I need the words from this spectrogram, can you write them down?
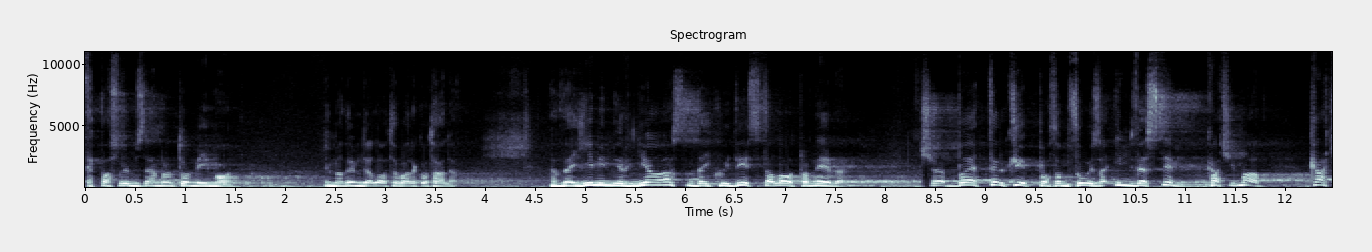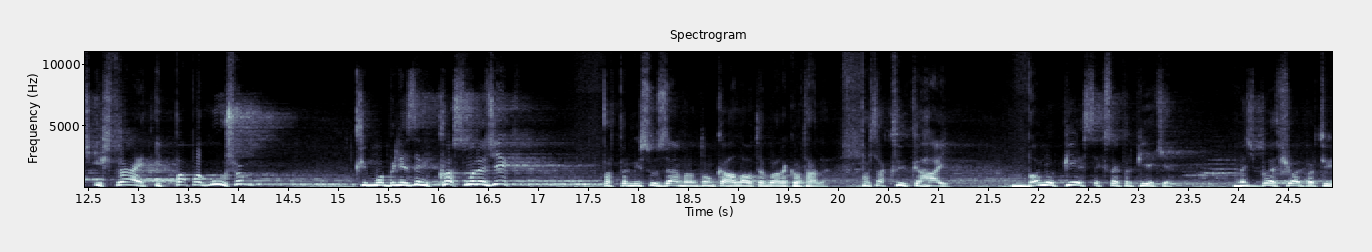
e pasurim zemrën tonë me iman. Me madhërim ndaj Allahut tebareke ue teala. Dhe jemi mirënjohës ndaj kujdesit të Allahut për neve, që bëhet tërë ky, po them thonjëza investim kaq i madh, kaq i shtrajt, i papagushëm, ky mobilizim kosmologjik për të përmirësu zemrën tonë kah Allahu tebareke ue teala, për ta kthy kah Ai. Bonu pjesë e kësaj përpjekje, meqë bëhet fjalë për ty.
